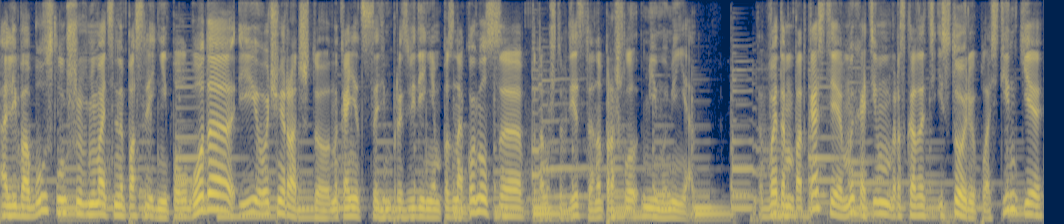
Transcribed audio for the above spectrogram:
Алибабу слушаю внимательно последние полгода и очень рад, что наконец с этим произведением познакомился, потому что в детстве оно прошло мимо меня. В этом подкасте мы хотим рассказать историю пластинки,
